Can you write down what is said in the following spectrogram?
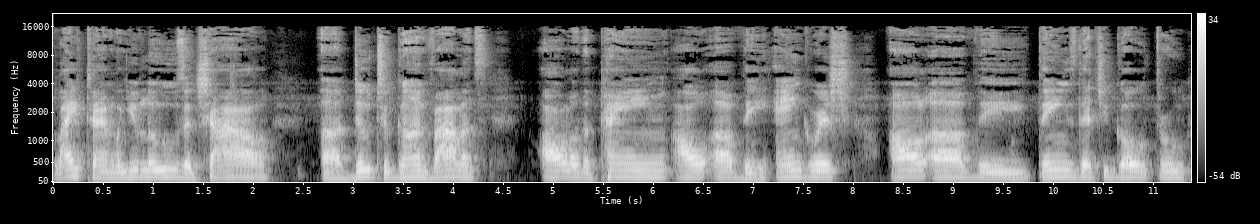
lifetime. When you lose a child uh, due to gun violence, all of the pain, all of the anguish, all of the things that you go through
